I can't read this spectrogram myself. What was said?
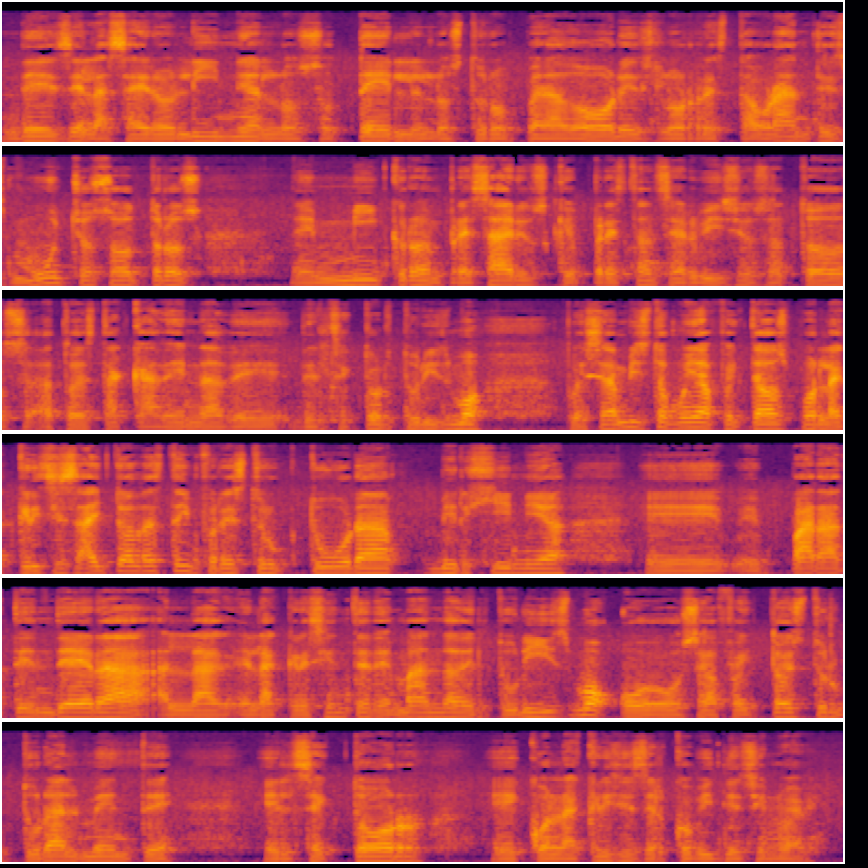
desde las aerolíneas, los hoteles, los turoperadores, los restaurantes, muchos otros de microempresarios que prestan servicios a todos a toda esta cadena de, del sector turismo pues se han visto muy afectados por la crisis. Hay toda esta infraestructura Virginia eh, eh, para atender a, la, creciente demanda del turismo o se afectó estructuralmente el sector eh, con la crisis del COVID-19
